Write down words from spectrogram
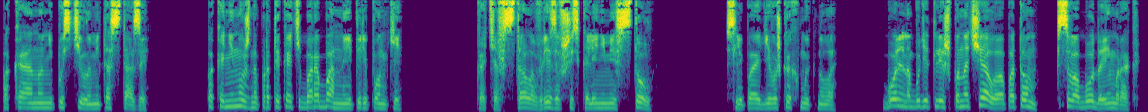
пока оно не пустило метастазы, пока не нужно протыкать и барабанные перепонки. Катя встала, врезавшись коленями в стол. Слепая девушка хмыкнула. Больно будет лишь поначалу, а потом свобода и мрак.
